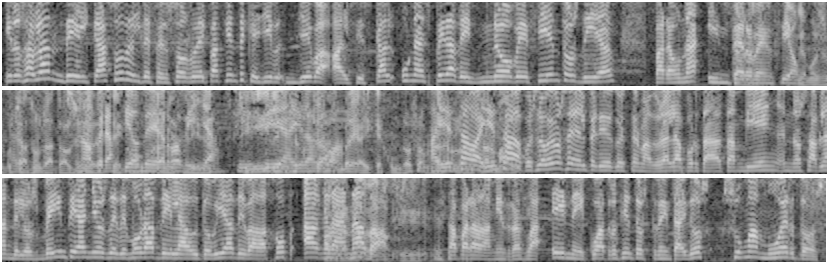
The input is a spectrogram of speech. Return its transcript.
y nos hablan del caso del defensor del paciente que lle- lleva al fiscal una espera de 900 días para una intervención. Le hemos escuchado hace un rato al señor una este operación con de rodilla. Trinidad. Sí, sí, le hemos ahí escuchado al hombre ahí quejumbroso. Ahí claro, estaba, ahí normal. estaba. Pues lo vemos en el periódico Extremadura, en la portada. También nos hablan de los 20 años de demora de la autovía de Badajoz a Granada. Granada, sí. Está parada mientras la N432 suma muertos.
